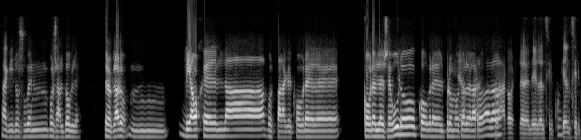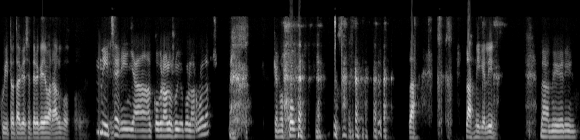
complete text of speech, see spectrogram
Aquí lo suben pues al doble. Pero claro, mm, digamos que la pues para que cobre cobre el del seguro, cobre el promotor de la rodada. Claro, el, circuito, el circuito también se tiene que llevar algo. Michelin ya ha cobrado lo suyo por las ruedas, que no es poco. las Miguelín. Las Miguelín.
